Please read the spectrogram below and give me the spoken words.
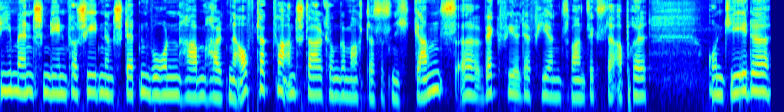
die Menschen, die in verschiedenen Städten wohnen, haben halt eine Auftaktveranstaltung gemacht, dass es nicht ganz äh, wegfiel, der 24. April. Und jede,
